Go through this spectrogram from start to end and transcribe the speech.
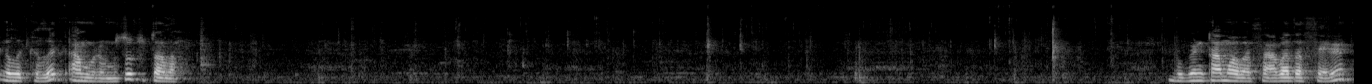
Ilık ılık hamurumuzu tutalım. Bugün tam havası, hava da serin.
